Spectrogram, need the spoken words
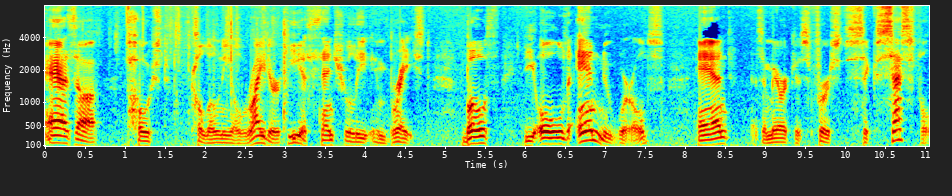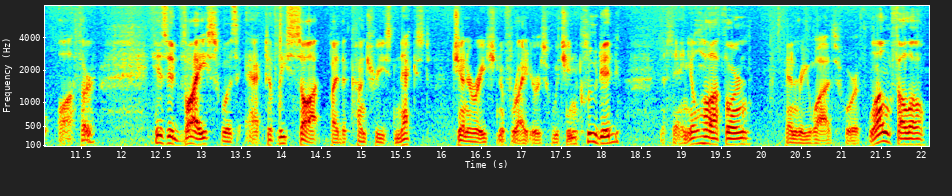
as a post colonial writer, he essentially embraced both the old and new worlds, and as America's first successful author, his advice was actively sought by the country's next generation of writers, which included Nathaniel Hawthorne, Henry Wadsworth Longfellow,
